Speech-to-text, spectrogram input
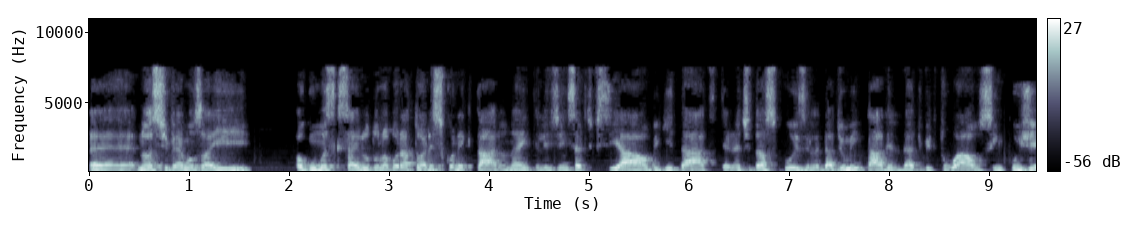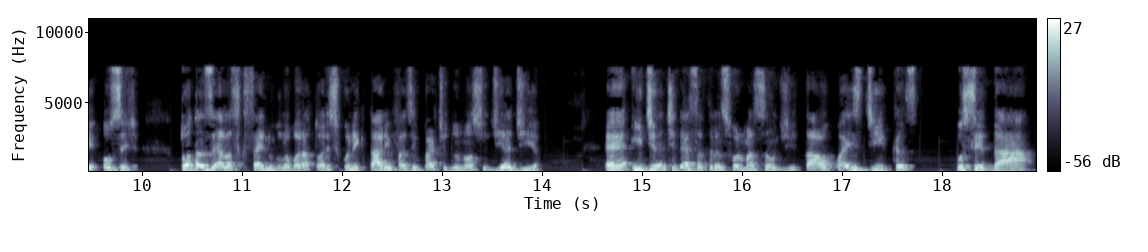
é, nós tivemos aí algumas que saíram do laboratório e se conectaram, né? Inteligência artificial, Big Data, internet das coisas, realidade aumentada, realidade virtual, 5G, ou seja, todas elas que saíram do laboratório se conectaram e fazem parte do nosso dia a dia. É, e diante dessa transformação digital, quais dicas você dá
